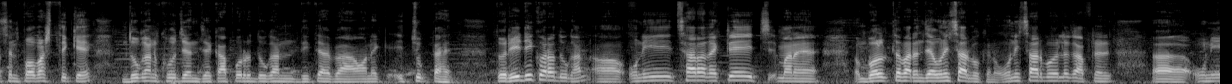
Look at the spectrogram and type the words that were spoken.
আছেন প্রবাস থেকে দোকান খুঁজেন যে কাপড়ের দোকান দিতে বা অনেক ইচ্ছুক থাকেন। তো রেডি করা দোকান উনি ছাড়ার একটাই মানে বলতে পারেন যে উনি ছাড়বো কেন? উনি ছাড়বো হলে আপনার উনি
